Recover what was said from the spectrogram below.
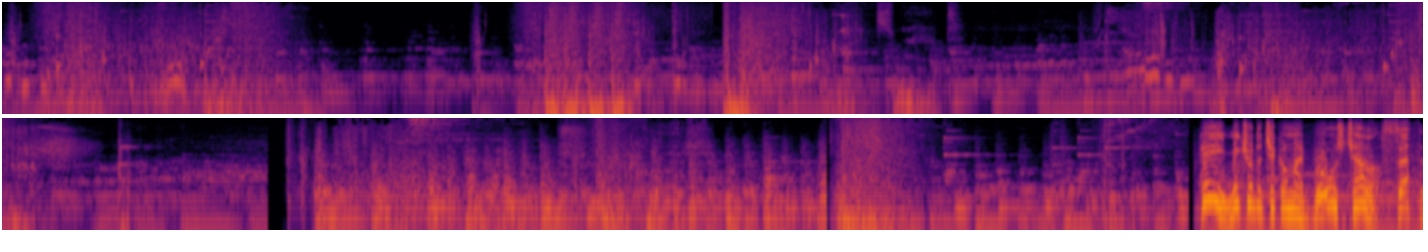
Thank you. Make sure to check out my bro's channel, Seth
